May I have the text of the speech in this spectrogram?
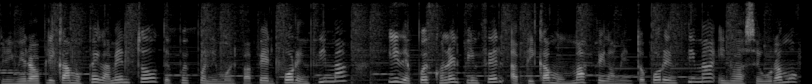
Primero aplicamos pegamento, después ponemos el papel por encima y después con el pincel aplicamos más pegamento por encima y nos aseguramos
